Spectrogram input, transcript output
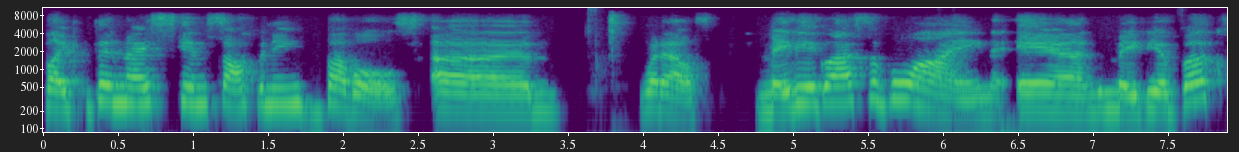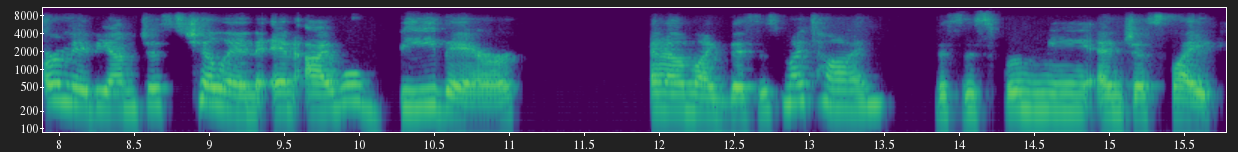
like the nice skin softening bubbles. Um, what else? maybe a glass of wine and maybe a book, or maybe I'm just chilling and I will be there. And I'm like, this is my time. This is for me. And just like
